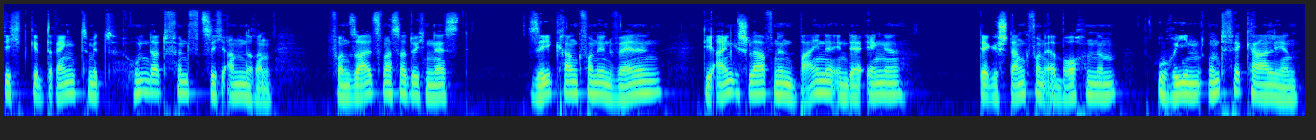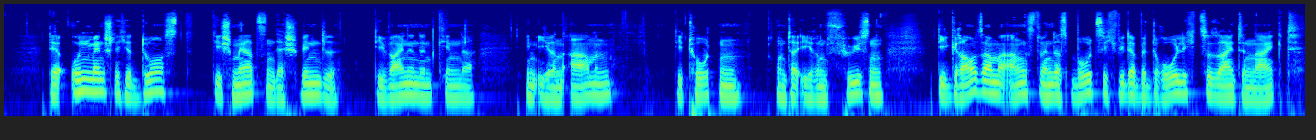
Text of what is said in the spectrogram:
dicht gedrängt mit 150 anderen, von Salzwasser durchnässt, seekrank von den Wellen, die eingeschlafenen Beine in der Enge, der Gestank von Erbrochenem, Urin und Fäkalien, der unmenschliche Durst, die Schmerzen, der Schwindel, die weinenden Kinder in ihren Armen, die Toten unter ihren Füßen, die grausame Angst, wenn das Boot sich wieder bedrohlich zur Seite neigt,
